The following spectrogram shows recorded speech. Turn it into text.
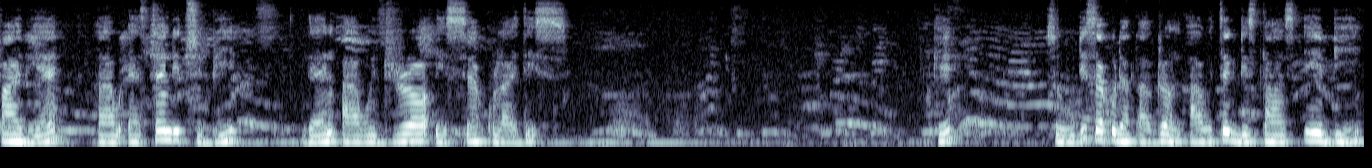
5 here. And I will extend it to B. Then I will draw a circle like this. Okay? So with this circle that I've drawn I will take distance AB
